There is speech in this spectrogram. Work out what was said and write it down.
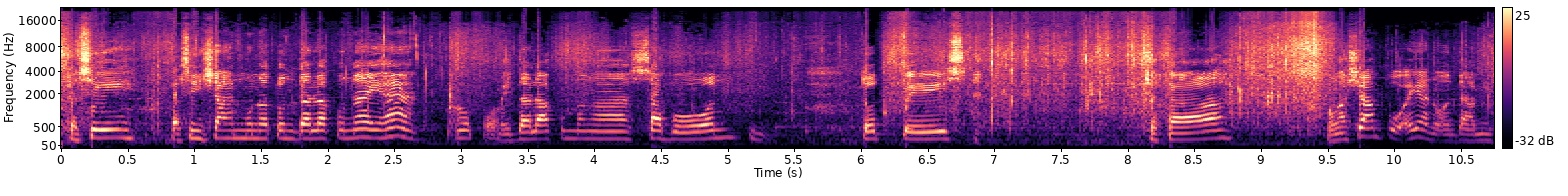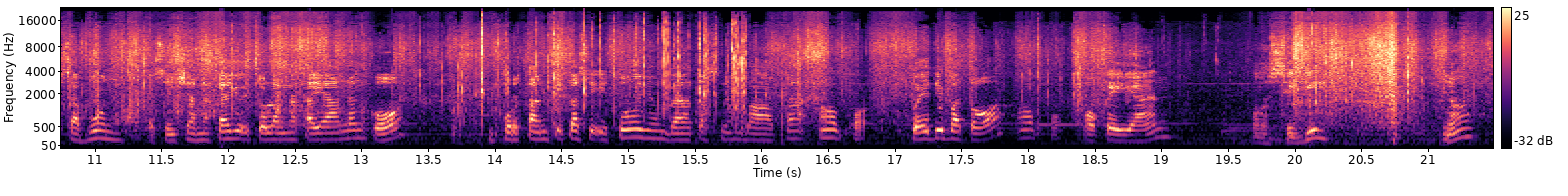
Kasi, pasensyahan mo na tong dala ko, Nay, ha? Opo. May dala akong mga sabon, toothpaste, tsaka mga shampoo. Ayan, oh, ang daming sabon. Pasensya na kayo, ito lang nakayanan ko. Importante kasi ito, yung gatas ng bata. Opo. Pwede ba to? Opo. Okay yan? O, sige. No?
